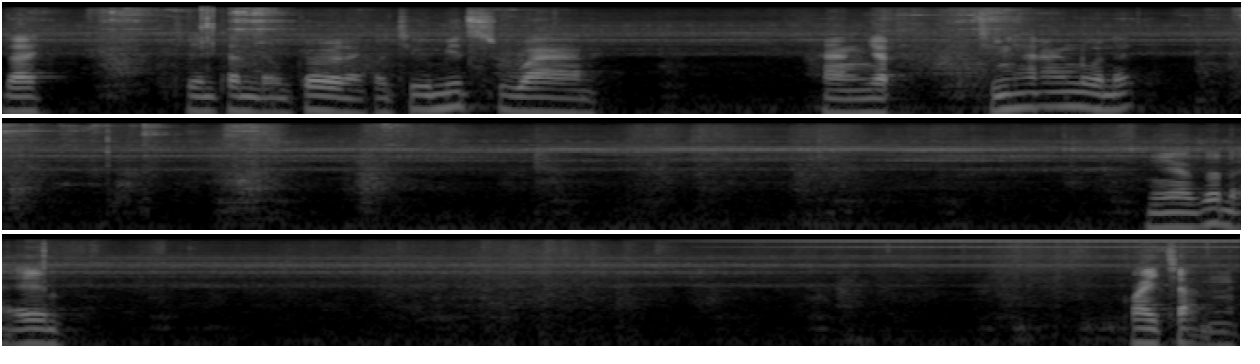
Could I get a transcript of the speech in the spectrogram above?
Đây, trên thân động cơ này có chữ Mitsubishi này. hàng Nhật, chính hãng luôn đấy nghe rất là êm quay chậm này.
